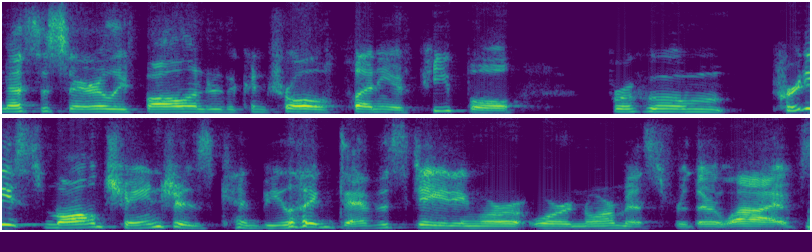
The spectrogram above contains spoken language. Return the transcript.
necessarily fall under the control of plenty of people for whom pretty small changes can be like devastating or, or enormous for their lives.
